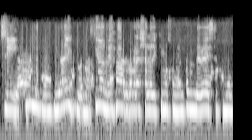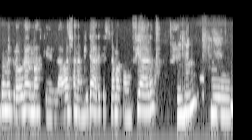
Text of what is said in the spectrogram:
sí. y hay una cantidad de información, es bárbara, ya lo dijimos un montón de veces, un montón de programas que la vayan a mirar, que se llama Confiar. Mm,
